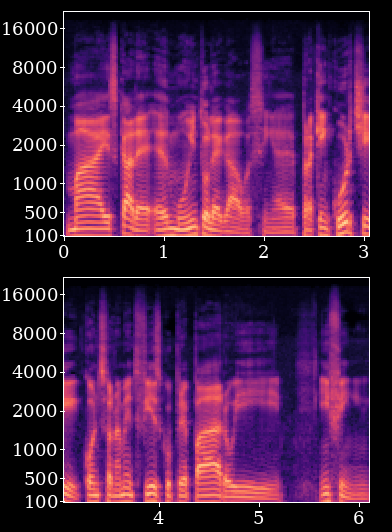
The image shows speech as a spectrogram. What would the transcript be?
Mas, cara, é, é, muito legal, assim. É, para quem curte condicionamento físico, preparo e enfim,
